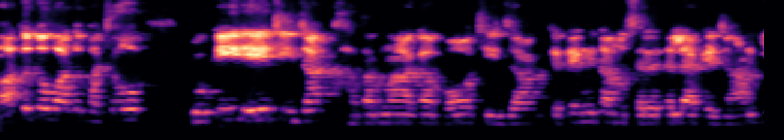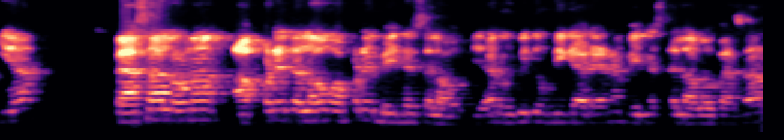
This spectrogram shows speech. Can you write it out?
ਵੱਧ ਤੋਂ ਵੱਧ ਬਚੋ, ਕਿਉਂਕਿ ਇਹ ਚੀਜ਼ਾਂ ਖਤਰਨਾਕ ਆ, ਬਹੁਤ ਚੀਜ਼ਾਂ ਕਿਤੇ ਨਹੀਂ ਤੁਹਾਨੂੰ ਸਿਰੇ ਤੇ ਲੈ ਕੇ ਜਾਣਗੀਆਂ। ਪੈਸਾ ਲਾਉਣਾ ਆਪਣੇ ਤੇ ਲਾਓ, ਆਪਣੇ ਬਿਜ਼ਨਸ ਤੇ ਲਾਓ। ਯਾਰ, ਉਹ ਵੀ ਤਾਂ ਉਹੀ ਕਹਿ ਰਿਹਾ ਨਾ ਬਿਜ਼ਨਸ ਤੇ ਲਾ ਲਓ ਪੈਸਾ,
